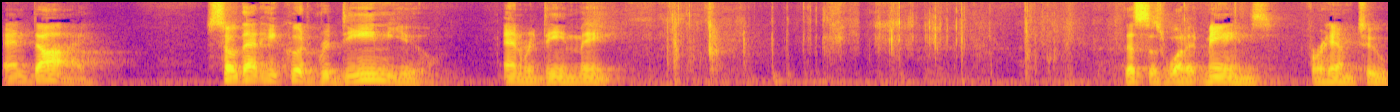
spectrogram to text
and die so that he could redeem you and redeem me. This is what it means for him to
